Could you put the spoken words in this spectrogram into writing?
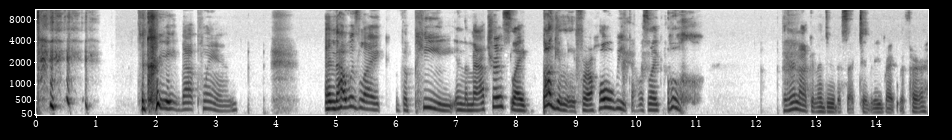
to create that plan and that was like the pee in the mattress, like bugging me for a whole week. I was like, oh, they're not going to do this activity right with her.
